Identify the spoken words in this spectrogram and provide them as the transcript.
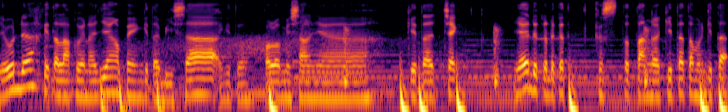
ya udah kita lakuin aja yang apa yang kita bisa gitu. Kalau misalnya kita cek ya deket-deket ke tetangga kita teman kita.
